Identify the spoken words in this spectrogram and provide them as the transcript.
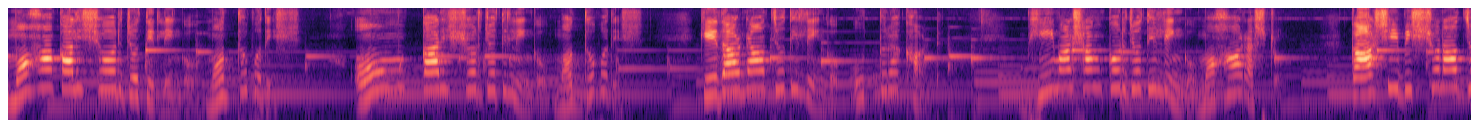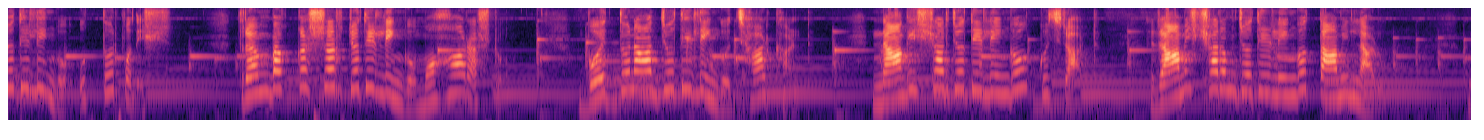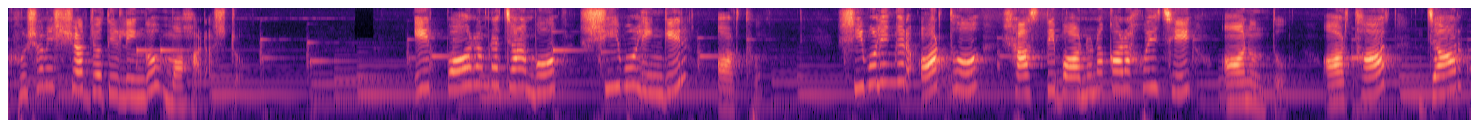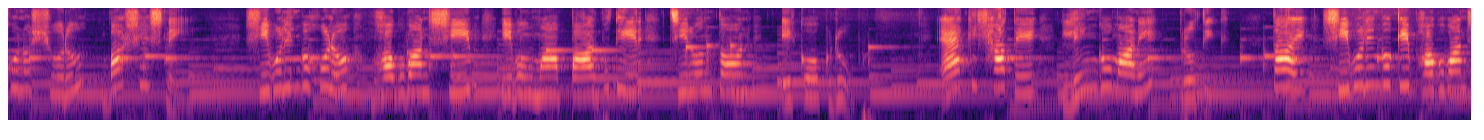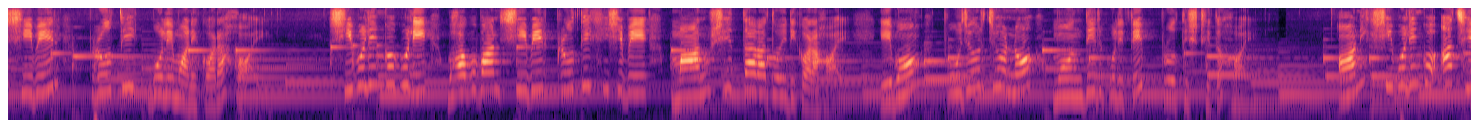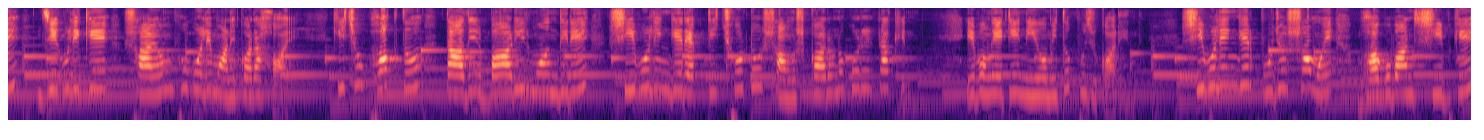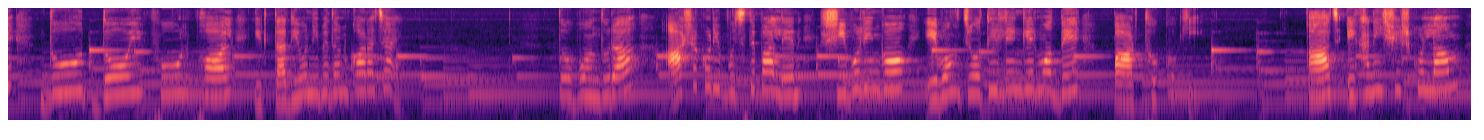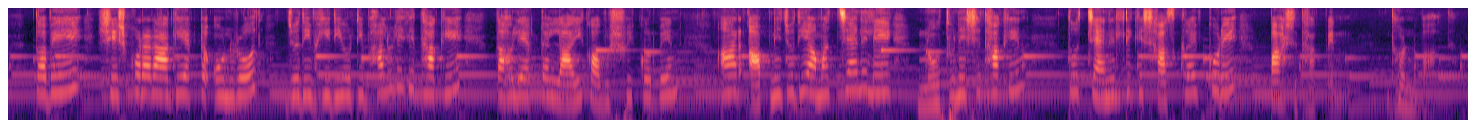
মহাকালেশ্বর জ্যোতির্লিঙ্গ, মধ্যপ্রদেশ। ওমকারেশ্বর জ্যোতির্লিঙ্গ, মধ্যপ্রদেশ। কেদারনাথ জ্যোতির্লিঙ্গ, উত্তরাখণ্ড। ভীমাশঙ্কর জ্যোতির্লিঙ্গ, মহারাষ্ট্র। কাশী বিশ্বনাথ জ্যোতির্লিঙ্গ, উত্তরপ্রদেশ। ত্রম্বকেশ্বর জ্যোতির্লিঙ্গ, মহারাষ্ট্র। বৈদ্যনাথ জ্যোতির্লিঙ্গ, ঝাড়খণ্ড। নাগেশ্বর জ্যোতির্লিঙ্গ, গুজরাট। রামেশ্বরম জ্যোতির্লিঙ্গ, তামিলনাড়ু। ঘুষমেশ্বর জ্যোতির্লিঙ্গ, মহারাষ্ট্র। এরপর আমরা জানব শিবলিঙ্গের অর্থ। শিবলিঙ্গের অর্থ শাস্তি বর্ণনা করা হয়েছে অনন্ত। অর্থাৎ যার কোনো শুরু বা শেষ নেই। শিবলিঙ্গ হল ভগবান শিব এবং মা পার্বতীর চিরন্তন একক রূপ। একই সাথে লিঙ্গ মানে প্রতীক। তাই শিবলিঙ্গকে ভগবান শিবের প্রতীক বলে মনে করা হয়। শিবলিঙ্গগুলি ভগবান শিবের প্রতীক হিসেবে মানুষের দ্বারা তৈরি করা হয় এবং পুজোর জন্য মন্দিরগুলিতে প্রতিষ্ঠিত হয়। অনেক শিবলিঙ্গ আছে যেগুলিকে স্বয়ম্ভু বলে মনে করা হয়। কিছু ভক্ত তাদের বাড়ির মন্দিরে শিবলিঙ্গের একটি ছোট সংস্করণও করে রাখেন এবং এটি নিয়মিত পুজো করেন। শিবলিঙ্গের পুজোর সময় ভগবান শিবকে দুধ, দই, ফুল, ফল ইত্যাদিও নিবেদন করা যায়। তো বন্ধুরা, আশা করি বুঝতে পারলেন শিবলিঙ্গ এবং জ্যোতির্লিঙ্গের মধ্যে পার্থক্য কি। আজ এখানেই শেষ করলাম। তবে শেষ করার আগে একটা অনুরোধ, যদি ভিডিওটি ভালো লেগে থাকে, তাহলে একটা লাইক অবশ্যই করবেন। আর আপনি যদি আমার চ্যানেলে নতুন এসে থাকেন, তো চ্যানেলটিকে সাবস্ক্রাইব করে পাশে থাকবেন। ধন্যবাদ।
